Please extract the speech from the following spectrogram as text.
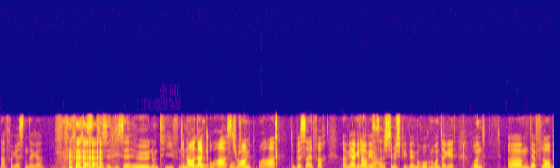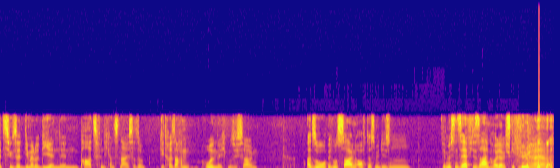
ah, vergessen, Digga. Diese, diese, Höhen und Tiefen. Genau, danke. Oha, strong. Oha, du bist einfach. Ähm, ja, genau, Ja. wie mit seiner Stimme spielt, wie er immer hoch und runter geht. Und ähm, der Flow bzw. die Melodie in den Parts finde ich ganz nice. Also die drei Sachen holen mich, muss ich sagen. Also, ich muss sagen, auch das mit diesem. Wir müssen sehr viel sagen heute, habe ich das Gefühl. Ja, ja.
